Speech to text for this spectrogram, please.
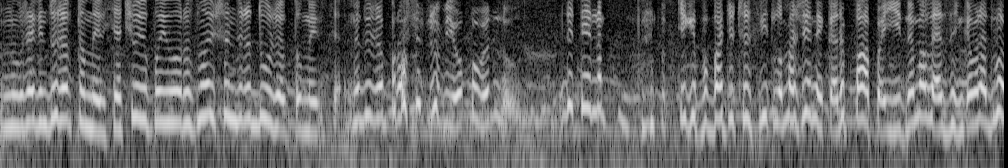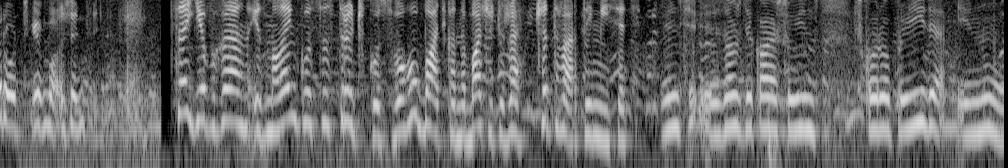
ну вже він дуже втомився. Чую по його розмові, що він вже дуже втомився. Ми дуже просимо, щоб його повернули. Дитина тільки побачить, що світло машини, каже, папа їде малесенька, вона два рочки в машинці. Це Євген із маленькою сестричкою. Свого батька не бачить уже четвертий місяць. Він завжди каже, що він скоро приїде, і ну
